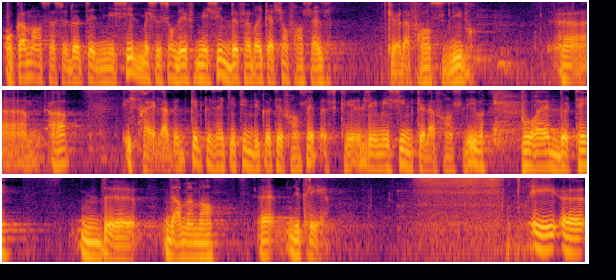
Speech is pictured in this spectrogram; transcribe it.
on commence à se doter de missiles, mais ce sont des missiles de fabrication française que la France livre euh, à Israël, avec quelques inquiétudes du côté français, parce que les missiles que la France livre pourraient être dotés d'armement euh, nucléaire. Et euh,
